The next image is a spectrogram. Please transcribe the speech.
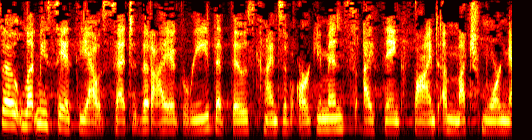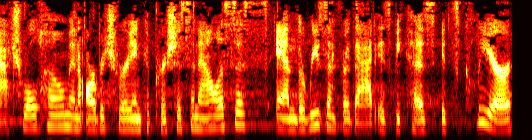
So let me say at the outset that I agree that those kinds of arguments, I think, find a much more natural home in arbitrary and capricious analysis. And the reason for that is because it's clear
